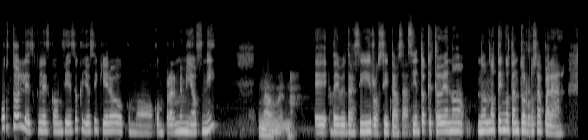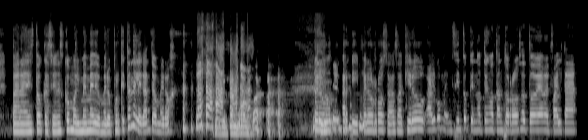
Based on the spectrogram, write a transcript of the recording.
Justo les, les confieso que yo sí quiero como comprarme mi ovni No, bueno. eh, de, de así rosita, o sea, siento que todavía no, no, no tengo tanto rosa para, para esta ocasión. Es como el meme de Homero. ¿Por qué tan elegante Homero? Porque tan rosa. Pero, Barbie, pero rosa, o sea, quiero algo, me siento que no tengo tanto rosa, todavía me falta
